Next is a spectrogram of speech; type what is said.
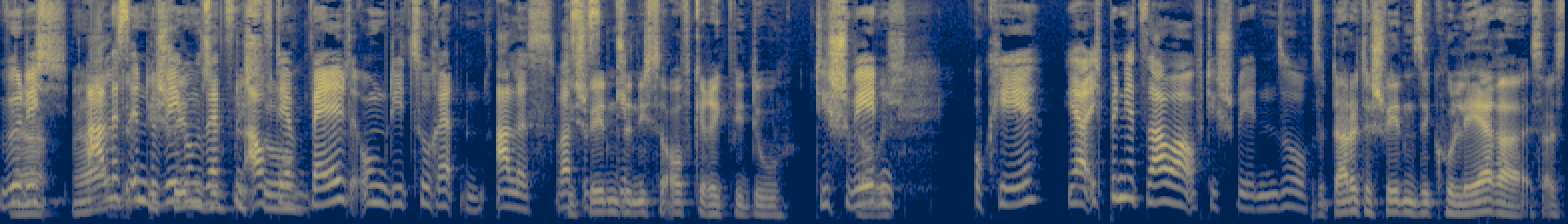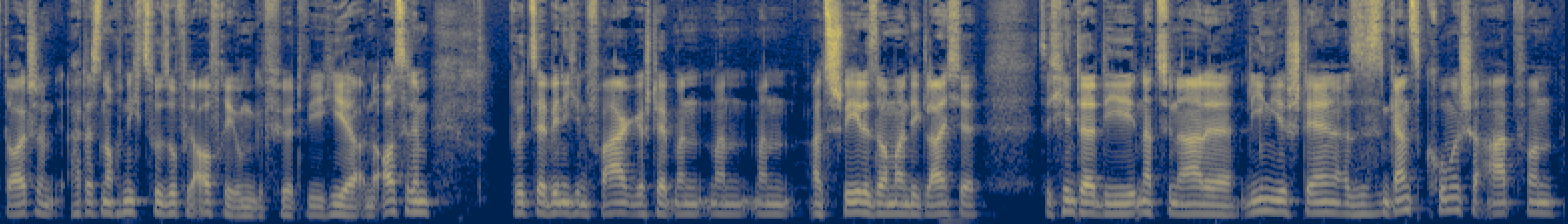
würde ja, ich ja, alles in Bewegung setzen auf so, der Welt, um die zu retten. Alles, was Die Schweden sind nicht so aufgeregt wie du. Die Schweden. Okay. Ja, ich bin jetzt sauer auf die Schweden, so. Also dadurch, dass Schweden säkulärer ist als Deutschland, hat es noch nicht zu so viel Aufregung geführt wie hier. Und außerdem wird sehr wenig in Frage gestellt. Man, man, man, als Schwede soll man die gleiche, sich hinter die nationale Linie stellen. Also es ist eine ganz komische Art von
